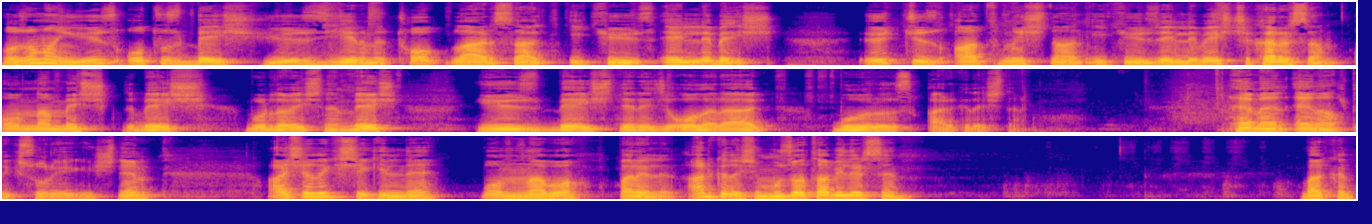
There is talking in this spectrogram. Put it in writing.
O zaman 135, 120 toplarsak 255. 360'dan 255 çıkarırsam ondan 5 çıktı 5. Burada 5'ten 5. 105 derece olarak buluruz arkadaşlar. Hemen en alttaki soruya geçtim. Aşağıdaki şekilde bununla bu paralel. Arkadaşım uzatabilirsin. Bakın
